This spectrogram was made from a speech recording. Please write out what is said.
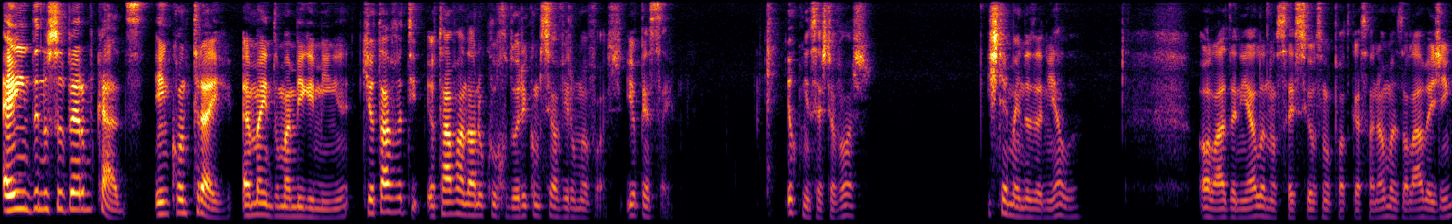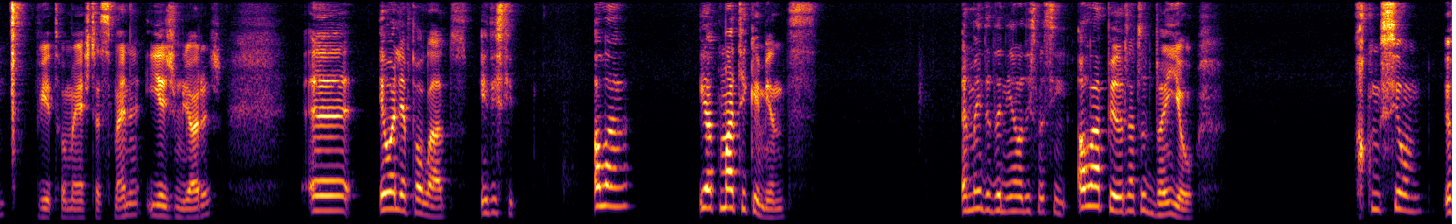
Ainda no supermercado, encontrei a mãe de uma amiga minha que eu estava tipo, eu estava a andar no corredor e comecei a ouvir uma voz. E eu pensei, eu conheço esta voz. Isto é a mãe da Daniela. Olá Daniela, não sei se ouves uma podcast ou não, mas olá, beijinho. Vi a tua mãe esta semana e as melhoras. Uh, eu olhei para o lado e disse tipo, olá. E automaticamente a mãe da Daniela disse-me assim, olá Pedro, está tudo bem? E eu, reconheceu-me. Eu,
